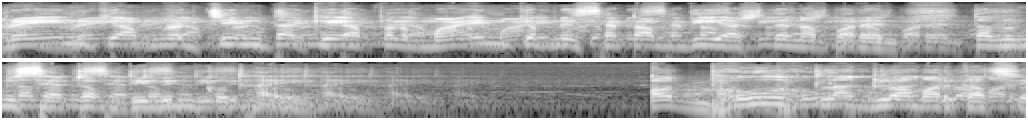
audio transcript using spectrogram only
ব্রেইনকে আপনার চিন্তাকে আপনার মাইন্ডকে আপনি সেট আপ দিয়ে আসতে না পারেন তাহলে আপনি সেট আপ দিবেন কোথায়? অদ্ভুত লাগল আমার কাছে।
